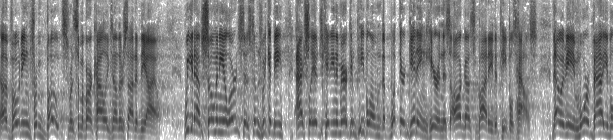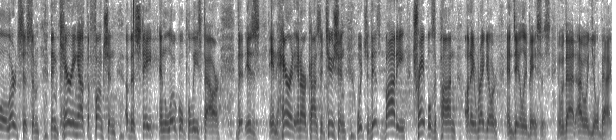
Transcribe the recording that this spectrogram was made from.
uh, voting from boats with some of our colleagues on the other side of the aisle. We could have so many alert systems. We could be actually educating the American people on the, what they're getting here in this august body, the people's house. That would be a more valuable alert system than carrying out the function of the state and local police power that is inherent in our Constitution, which this body tramples upon on a regular and daily basis. And with that, I will yield back.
